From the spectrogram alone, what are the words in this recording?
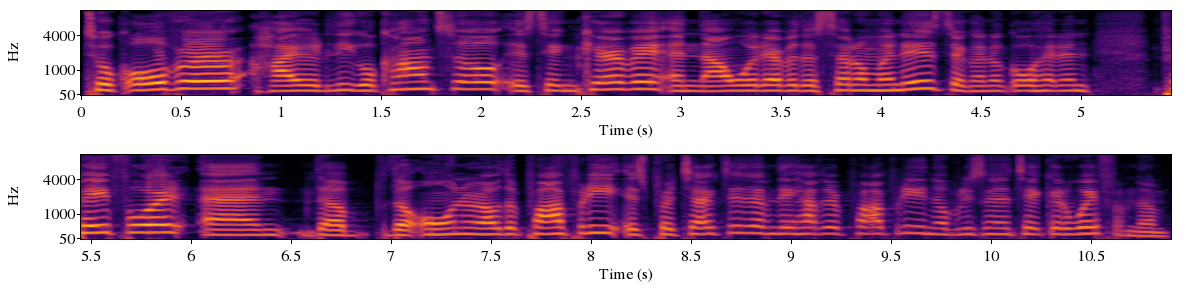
took over, hired legal counsel, is taking care of it, and now whatever the settlement is, they're gonna go ahead and pay for it, and the the owner of the property is protected, and they have their property, and nobody's gonna take it away from them.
